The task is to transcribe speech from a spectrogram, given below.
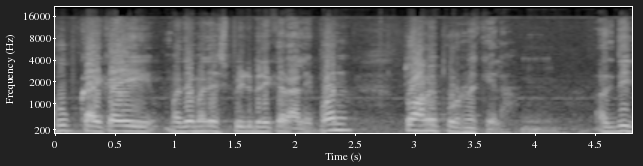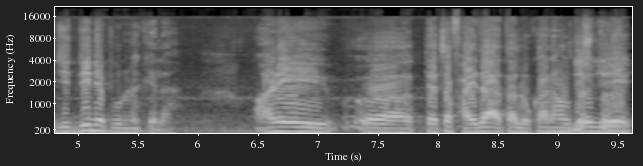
खूप काही काही मध्ये मध्ये स्पीड ब्रेकर आले पण तो आम्ही पूर्ण केला. अगदी जिद्दीने पूर्ण केला. आणि त्याचा फायदा आता लोकांना होतो जे.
